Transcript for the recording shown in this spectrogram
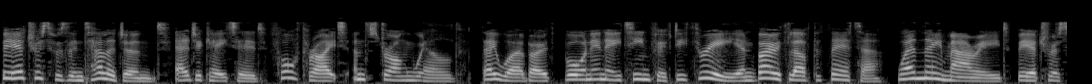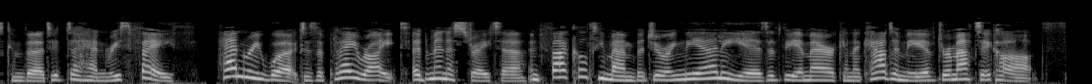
Beatrice was intelligent, educated, forthright, and strong-willed. They were both born in 1853 and both loved the theatre. When they married, Beatrice converted to Henry's faith. Henry worked as a playwright, administrator, and faculty member during the early years of the American Academy of Dramatic Arts.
